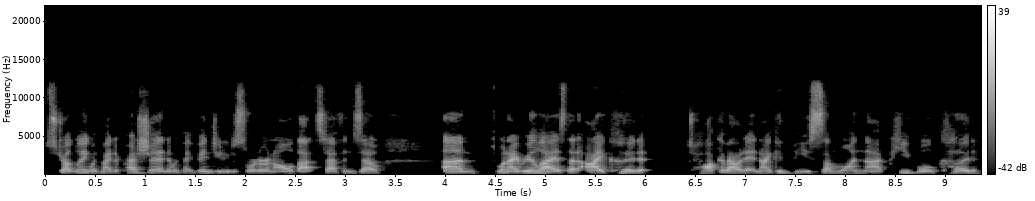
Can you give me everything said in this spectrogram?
struggling with my depression and with my binge eating disorder and all of that stuff. And so um, when I realized that I could talk about it and I could be someone that people could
